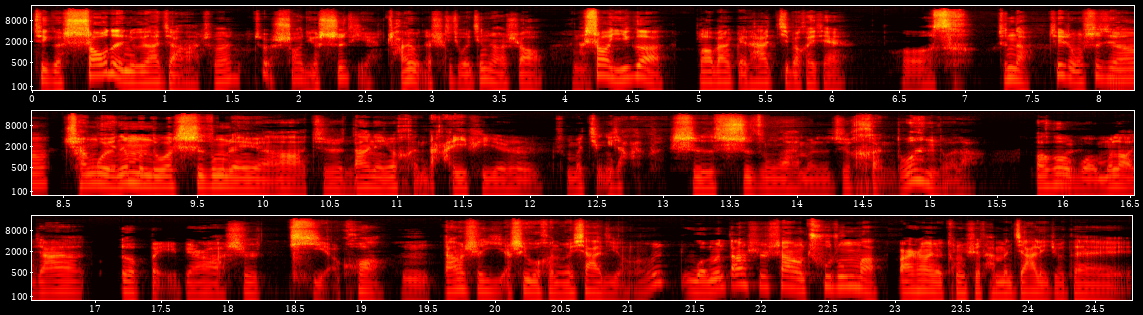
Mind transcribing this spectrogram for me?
这个烧的，你就跟他讲啊，说就是烧几个尸体，常有的事情，我经常烧，嗯烧一个，老板给他几百块钱。我操，真的，这种事情全国有那么多失踪人员啊，就是当年有很大一批就是什么井下失失踪啊什么的，就很多很多的。包括我们老家的北边啊是铁矿，嗯当时也是有很多下井。我们当时上初中嘛，班上有同学他们家里就在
